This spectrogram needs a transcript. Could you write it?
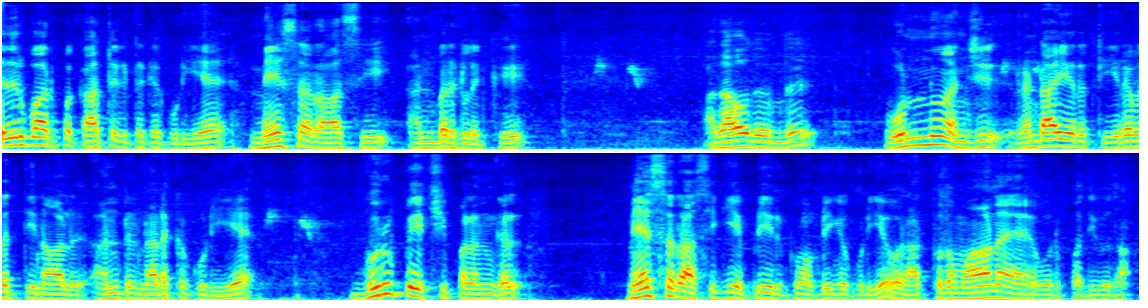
எதிர்பார்ப்பை காத்துக்கிட்டு இருக்கக்கூடிய மேச ராசி அன்பர்களுக்கு அதாவது வந்து ஒன்று அஞ்சு ரெண்டாயிரத்தி இருபத்தி நாலு அன்று நடக்கக்கூடிய குரு பேச்சு பலன்கள் மேச ராசிக்கு எப்படி இருக்கும் அப்படிங்கக்கூடிய ஒரு அற்புதமான ஒரு பதிவு தான்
